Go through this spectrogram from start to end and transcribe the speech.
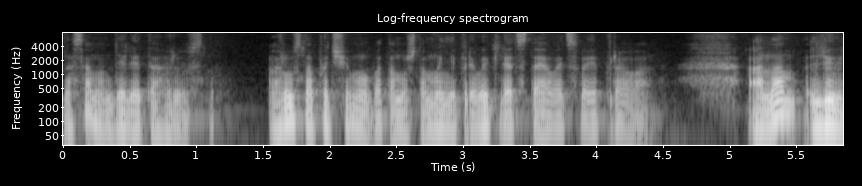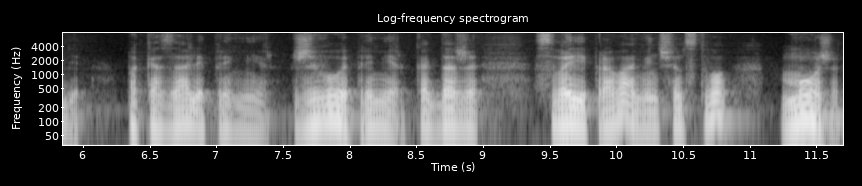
На самом деле это грустно. Грустно почему? Потому что мы не привыкли отстаивать свои права. А нам люди — показали пример, живой пример, как даже свои права меньшинство может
